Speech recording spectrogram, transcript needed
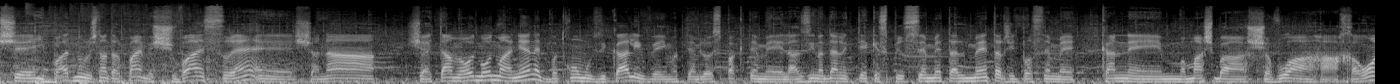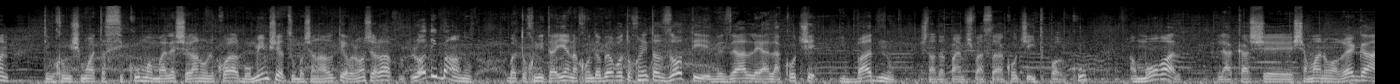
שאיבדנו לשנת 2017, אה, שנה שהייתה מאוד מאוד מעניינת בתחום המוזיקלי, ואם אתם לא הספקתם אה, להאזין עדיין לטקס פרסי מטאל מטאל שהתפרסם אה, כאן ממש בשבוע האחרון, אתם יכולים לשמוע את הסיכום המלא שלנו לכל האלבומים שיצאו בשנה הזאת, אבל מה שלא לא דיברנו בתוכנית ההיא, אנחנו נדבר בתוכנית הזאת, וזה על הלהקות שאיבדנו בשנת 2017, הלהקות שהתפרקו. המורל, להקה ששמענו הרגע,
